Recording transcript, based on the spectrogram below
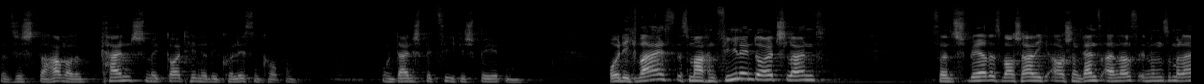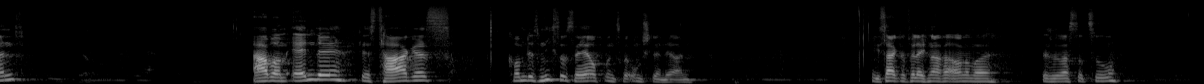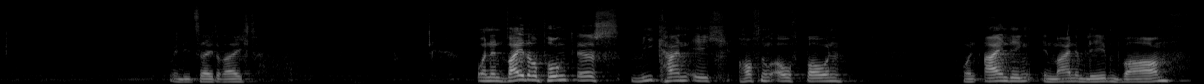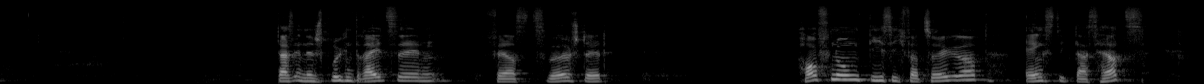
das ist der Hammer. Du kannst mit Gott hinter die Kulissen gucken und dann spezifisch beten. Und ich weiß, das machen viele in Deutschland, sonst wäre das wahrscheinlich auch schon ganz anders in unserem Land. Aber am Ende des Tages kommt es nicht so sehr auf unsere Umstände an. Ich sage vielleicht nachher auch noch mal ein bisschen was dazu, wenn die Zeit reicht. Und ein weiterer Punkt ist, wie kann ich Hoffnung aufbauen? Und ein Ding in meinem Leben war, dass in den Sprüchen 13, Vers 12 steht, Hoffnung, die sich verzögert, ängstigt das Herz.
